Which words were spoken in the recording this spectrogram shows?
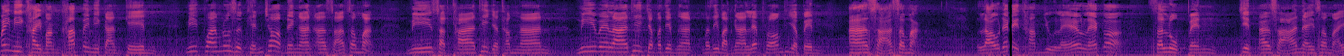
ไม่มีใครบังคับไม่มีการเกณฑ์ มีความรู้สึกเห็นชอบในงานอาสาสมัคร มีศรัทธาที่จะทำงาน มีเวลาที่จะปฏิบัติงานปฏิบัติงานและพร้อมที่จะเป็นอาสาสมัคร เราได้ทำอยู่แล้วและก็สรุปเป็นจิตอาสาในสมัย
